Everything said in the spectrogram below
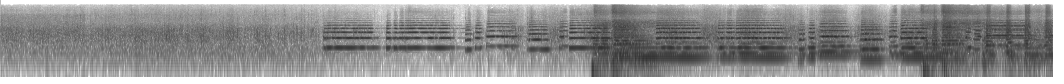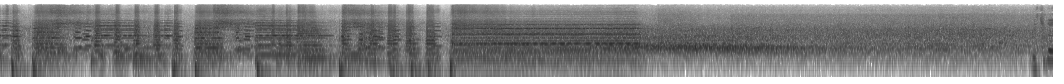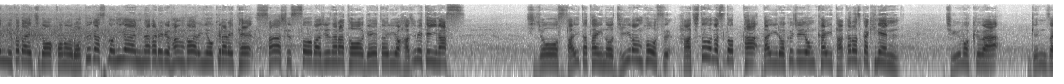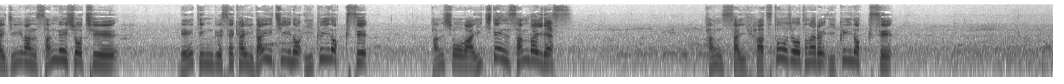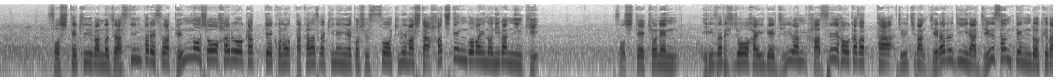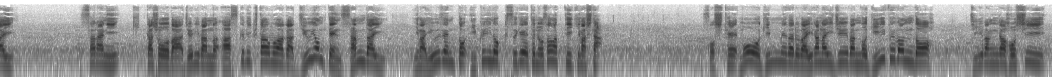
1年にただ一度この6月の2川に流れるファンファーレに送られてさあ出走馬17頭ゲート入りを始めています。史上最多タイの G1 ホース8頭が集った第64回宝塚記念。注目は現在 G13 連勝中。レーティング世界第1位のイクイノックス。単勝は1.3倍です。関西初登場となるイクイノックス。そして9番のジャスティンパレスは天皇賞春を勝ってこの宝塚記念へと出走を決めました。8.5倍の2番人気。そして去年エリザベス女王杯で G1 初制覇を飾った11番ジェラルディーナ13.6倍。さらに菊花賞馬12番のアスクビクターモアが14.3倍。今悠然とイクイノックスゲートに収まっていきました。そしてもう銀メダルはいらない10番のディープボンド。G1 が欲しい。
